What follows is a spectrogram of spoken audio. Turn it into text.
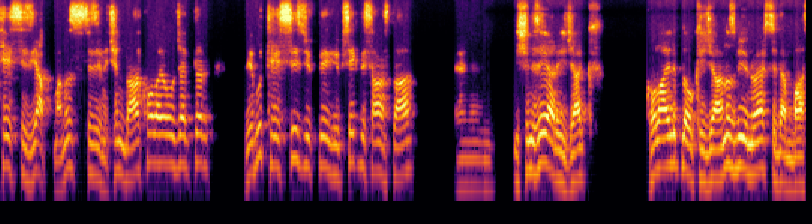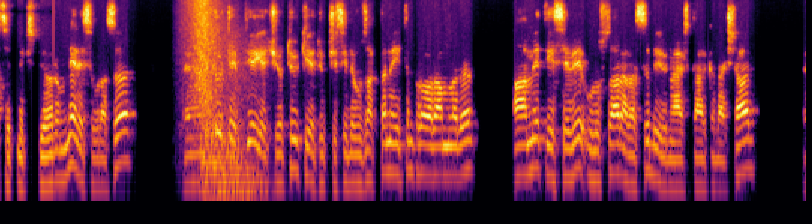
tezsiz yapmanız sizin için daha kolay olacaktır. Ve bu tezsiz yüklü, yüksek lisansla e, işinize yarayacak, kolaylıkla okuyacağınız bir üniversiteden bahsetmek istiyorum. Neresi burası? E, TÜRTEP diye geçiyor. Türkiye Türkçesiyle uzaktan eğitim programları. Ahmet Yesevi Uluslararası bir üniversite arkadaşlar. E,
